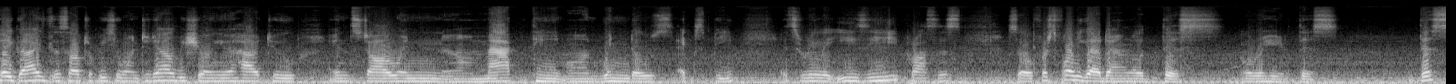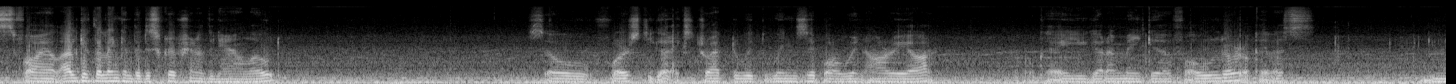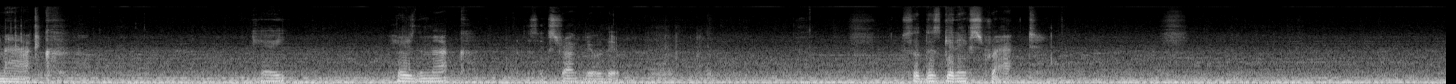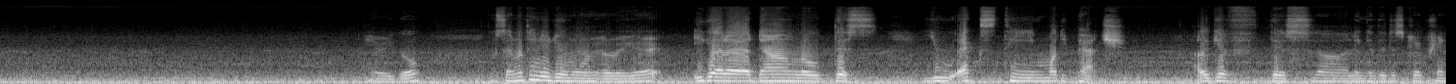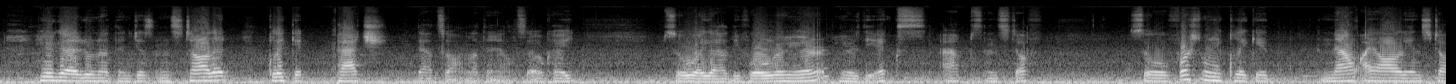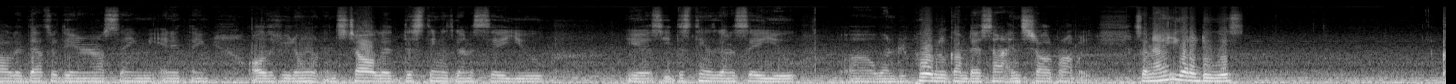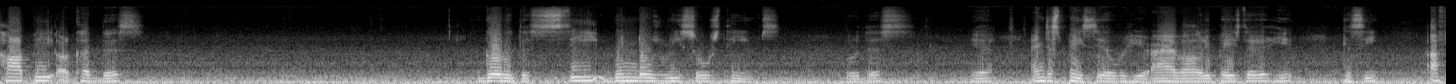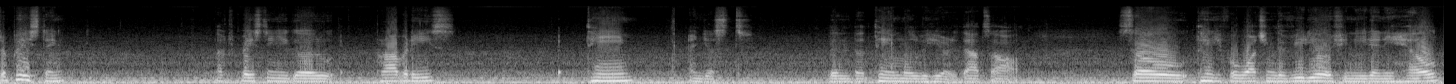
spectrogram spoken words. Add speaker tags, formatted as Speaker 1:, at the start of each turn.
Speaker 1: Hey guys, this is Ultra PC1. Today I'll be showing you how to install Win uh, Mac theme on Windows XP. It's really easy process. So first of all, you gotta download this over here. This this file. I'll give the link in the description of the download. So first, you gotta extract with WinZip or WinRAR. Okay, you gotta make a folder. Okay, let's Mac okay here's the Mac. Let's extract it over there. So this getting extract. Here you go. So nothing to do more over here. You gotta download this UX theme multi-patch. I'll give this uh, link in the description. Here you gotta do nothing. Just install it click it patch that's all nothing else. Okay. So I got the folder here. Here's the X apps and stuff. So first when you click it now I already installed it. That's why they're not saying me anything. Or if you don't install it this thing is gonna say you yeah see this thing is gonna say you uh, one report will come. That's not installed properly. So now you gotta do is copy or cut this go to the C Windows resource themes to this yeah and just paste it over here. I have already pasted it here you can see. After pasting after pasting you go to properties theme and just then the theme will be here that's all. So thank you for watching the video. If you need any help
